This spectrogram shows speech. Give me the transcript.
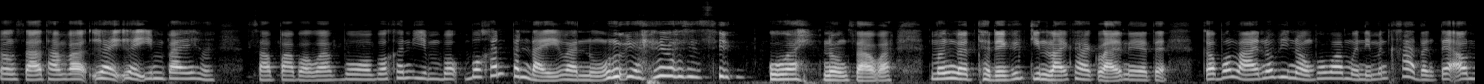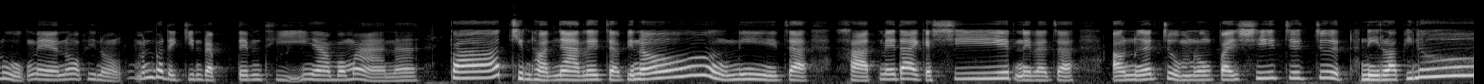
น้องสาวถามว่าเอื้อยเอื้อยอิ่มไปฮะสาวปลาบอกว่าบ่บ่คันอิ่มบ่บ่คันปานใดว่าหนูเอื้อยว่าสิ โอ้ยน้องสาวว่ามันเงิดแต่เด็กก็กินหลายคากหลายแน่แต่ก็บ่หลายเนาะพี่น้องเพราะว่ามื้อนี้มันขาดตั้งแต่เอาลูกแน่เนาะพี่น้อง มันบ่ได้กินแบบเต็มที่อิหยังบ่มานะปาดกินหอดยาเลยจ้ะพี่น้อง นี่จ้ะขาดไม่ได้ก็ชีสนี่ละจ้ะเอาเนื้อจุ่มลงไปชีสจืดๆนี่ละพี่น้อง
